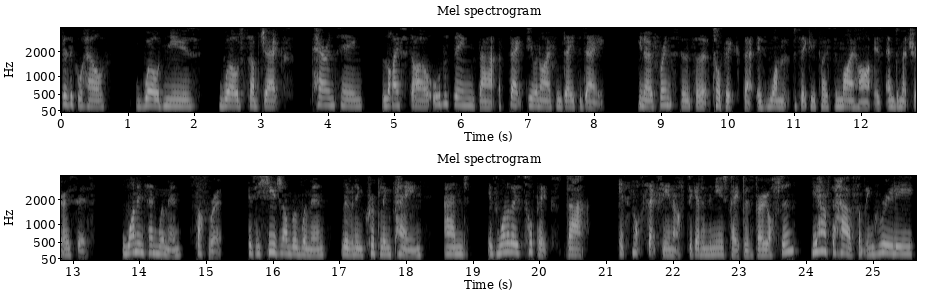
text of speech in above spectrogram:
physical health, world news, world subjects, parenting, lifestyle, all the things that affect you and I from day to day. You know, for instance, a topic that is one that's particularly close to my heart is endometriosis. One in 10 women suffer it. It's a huge number of women living in crippling pain. And it's one of those topics that it's not sexy enough to get in the newspapers very often. You have to have something really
